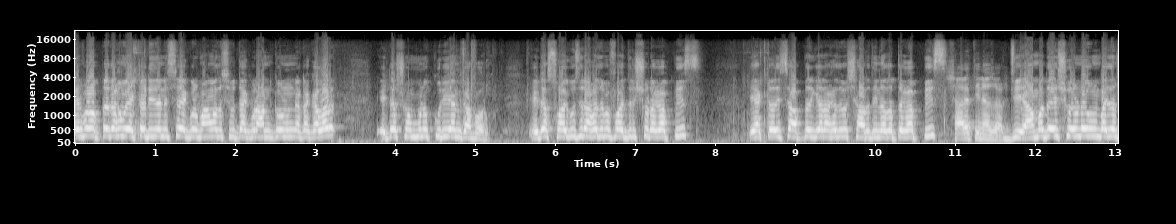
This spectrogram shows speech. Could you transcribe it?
এরপর আপনি দেখব একটা ডিজাইন এসছে একবার বাংলাদেশ একবার আনকমন একটা কালার এটা সম্পূর্ণ কোরিয়ান কাপড়। এটা ছয় কুচি রাখা যাবে পঁয়ত্রিশশো টাকা পিস একটা দিচ্ছে আপনার গিয়ে রাখা যাবে সাড়ে তিন হাজার টাকা পিস সাড়ে তিন হাজার। জি আমাদের এই শোরুমটা কোনো ভাইজান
